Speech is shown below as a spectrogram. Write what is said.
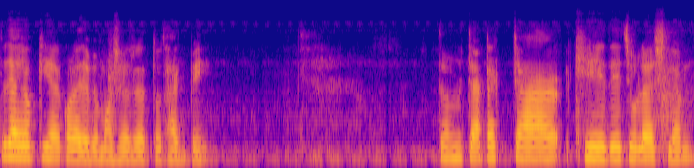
তো যাই হোক, কী আর করা যাবে? মশাটা তো থাকবেই। তো আমি চাটা, চা খেয়ে দিয়ে চলে আসলাম।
